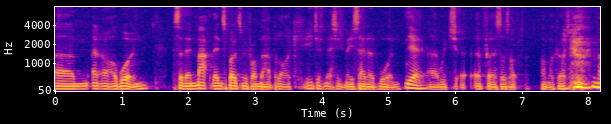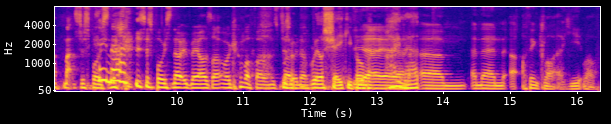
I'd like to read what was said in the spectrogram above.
Um, and I won. So then Matt then spoke to me from that, but like he just messaged me saying I'd won. Yeah. Uh, which uh, at first I was like, Oh my god, Matt's just voice. Matt. He's just voice noted me. I was like, oh my god, my phone was Just blowing up. real shaky phone. Yeah, yeah, Hi, yeah. Matt. Um, and then uh, I think like a year, well,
